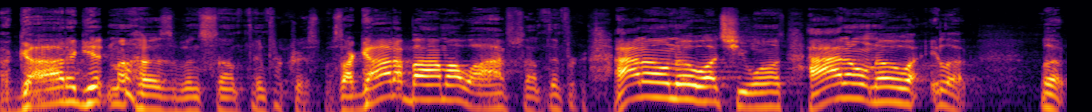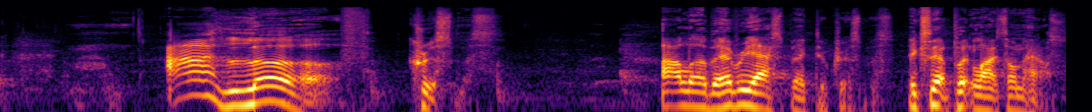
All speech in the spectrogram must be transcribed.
I gotta get my husband something for Christmas. I gotta buy my wife something for. I don't know what she wants. I don't know what. Look, look. I love Christmas. I love every aspect of Christmas except putting lights on the house.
